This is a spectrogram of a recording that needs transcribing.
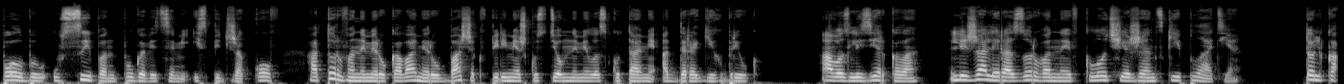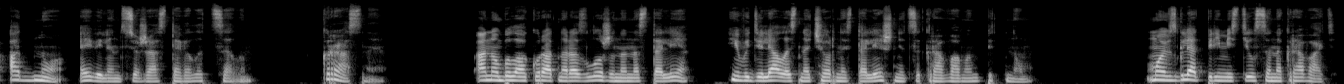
Пол был усыпан пуговицами из пиджаков, оторванными рукавами рубашек вперемешку с темными лоскутами от дорогих брюк. А возле зеркала лежали разорванные в клочья женские платья. Только одно Эвелин все же оставила целым. Красное. Оно было аккуратно разложено на столе и выделялось на черной столешнице кровавым пятном. Мой взгляд переместился на кровать.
